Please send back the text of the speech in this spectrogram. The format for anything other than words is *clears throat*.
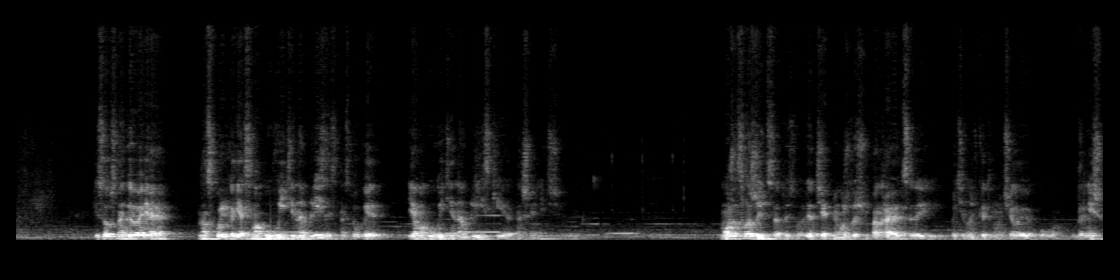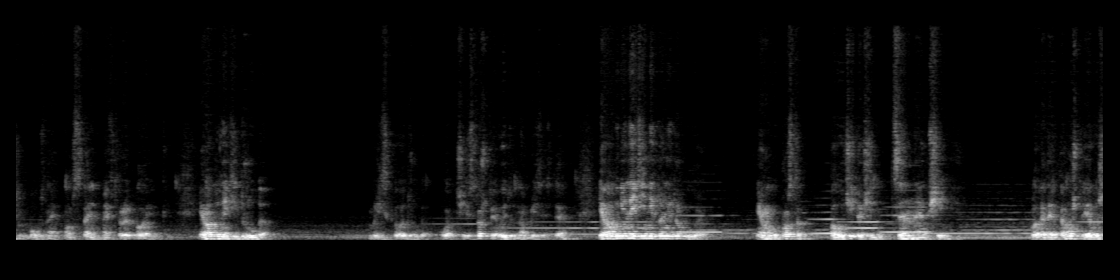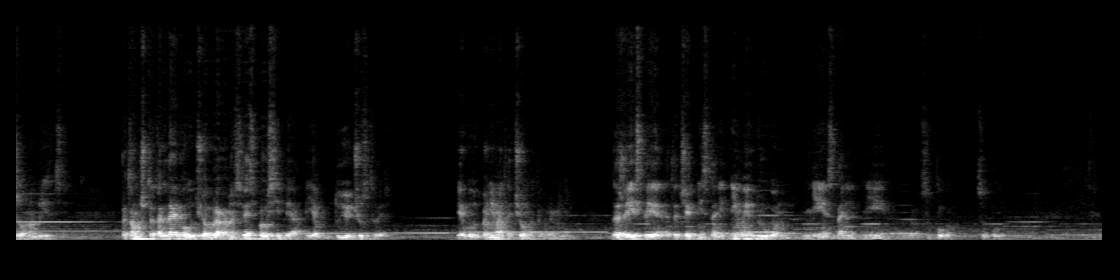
И, собственно говоря, насколько я смогу выйти на близость, настолько я могу выйти на близкие отношения с человеком. Может сложиться, то есть этот человек мне может очень понравиться и потянуть к этому человеку. В дальнейшем Бог знает, он станет моей второй половинкой. Я могу найти друга, близкого друга, вот через то, что я выйду на близость. Да? Я могу не найти ни то, ни другое. Я могу просто получить очень ценное общение, благодаря тому, что я вышел на близость. Потому что тогда я получу обратную связь про себя, я буду ее чувствовать. Я буду понимать, о чем это про меня. Даже если этот человек не станет ни моим другом, не станет ни супругом. супругом.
